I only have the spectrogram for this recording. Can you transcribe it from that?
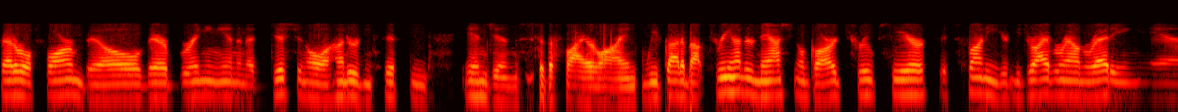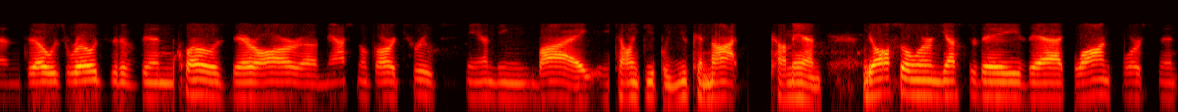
federal farm bill, they're bringing in an additional 150 engines to the fire lines. We've got about 300 National Guard troops here. It's funny, you, you drive around Redding, and those roads that have been closed, there are uh, National Guard troops standing by telling people you cannot come in. We also learned yesterday that law enforcement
